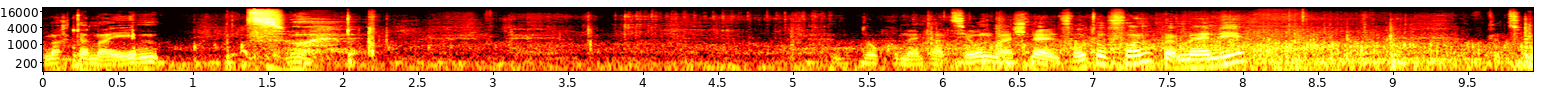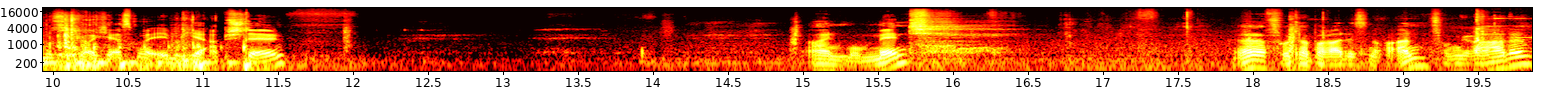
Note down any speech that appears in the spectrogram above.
ich mache da mal eben so Dokumentation mal schnell ein Foto von mit dem Handy. Dazu muss ich euch erstmal eben hier abstellen. Einen Moment. Ja, Fotoapparat ist noch an, von gerade.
